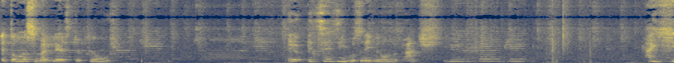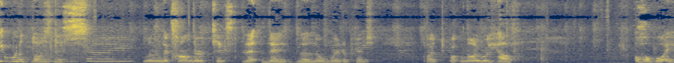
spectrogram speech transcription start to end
I've done this in my Leicester career It, it says he wasn't even on the bench. I hate when it does this. When the calendar takes the, the, the low rated players out. But now we have, oh boy,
